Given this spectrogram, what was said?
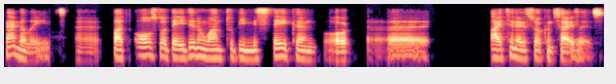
families, uh, but also they didn't want to be mistaken for uh, itinerary circumcisers,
